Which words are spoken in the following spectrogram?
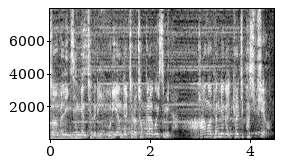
저글링 생명체들이 우리 연결체로 접근하고 있습니다. 방어 병력을 결집하십시오.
